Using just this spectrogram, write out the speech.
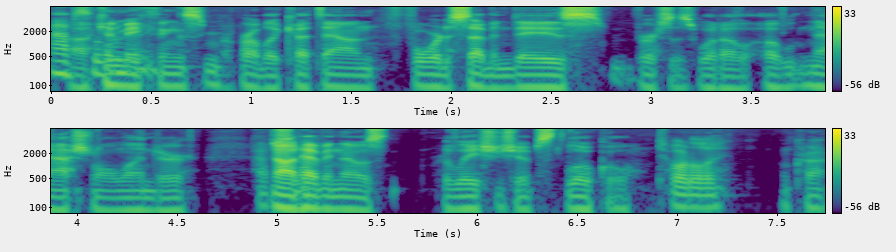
uh, can make things probably cut down four to seven days versus what a, a national lender not having those relationships local. Totally. Okay.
